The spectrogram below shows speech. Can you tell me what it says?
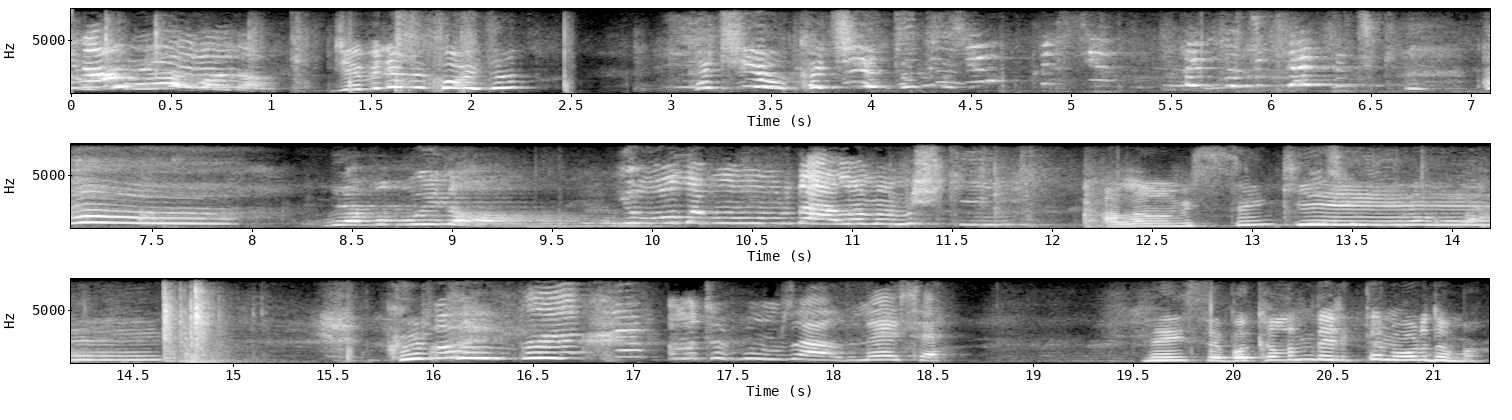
Yine yapalım. Cebine mi koydun? Kaçıyor, kaçıyor. Tut. Lavaboyu da aldım. Yo lavabo burada alamamış ki. Alamamışsın ki. Kurtulduk. Ama topumuzu aldı neyse. Neyse bakalım delikten orada mı?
